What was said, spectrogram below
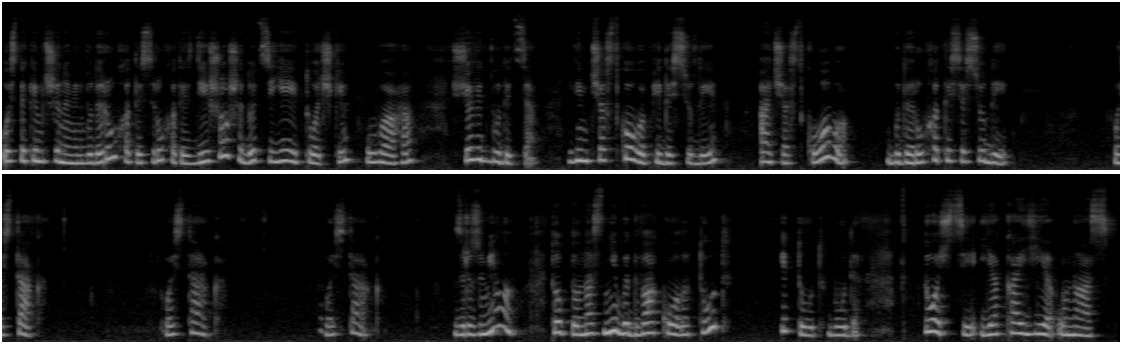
ось таким чином він буде рухатись, рухатись, дійшовши до цієї точки, увага, що відбудеться? Він частково піде сюди, а частково буде рухатися сюди. Ось так. Ось так. Ось так. Зрозуміло? Тобто, у нас ніби два кола тут і тут буде. В точці, яка є у нас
